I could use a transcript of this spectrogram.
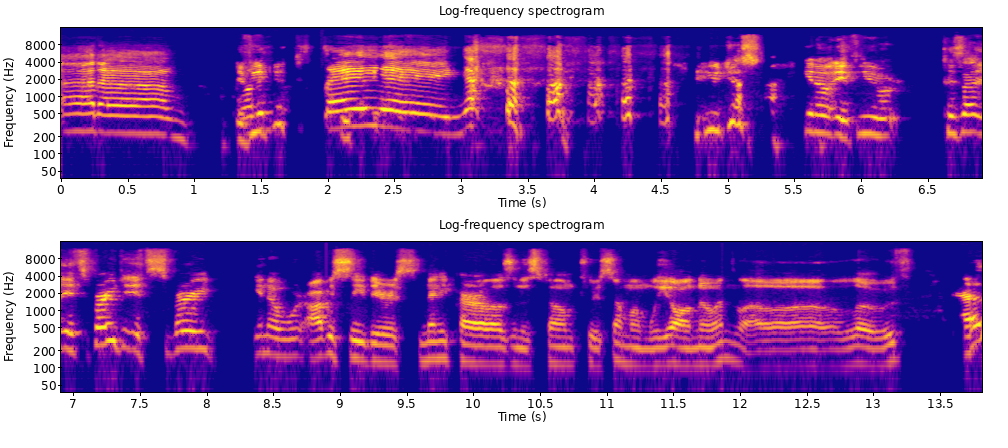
Adam, If what you are you just- saying? you just you know if you because it's very it's very you know we're obviously there's many parallels in this film to someone we all know and lo- loathe yes.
